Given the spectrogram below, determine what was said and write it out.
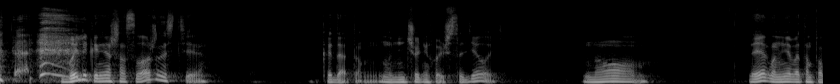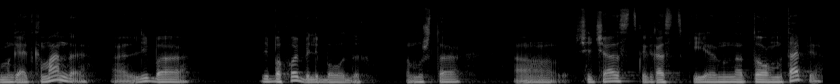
Были, конечно, сложности, когда там ну, ничего не хочется делать, но, наверное, мне в этом помогает команда, либо, либо хобби, либо отдых, потому что сейчас как раз-таки я на том этапе,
